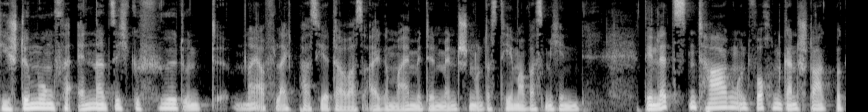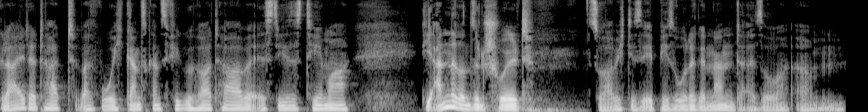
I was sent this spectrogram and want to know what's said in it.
die Stimmung verändert sich gefühlt und naja, vielleicht passiert da was allgemein mit den Menschen und das Thema, was mich in den letzten Tagen und Wochen ganz stark begleitet hat, wo ich ganz, ganz viel gehört habe, ist dieses Thema, die anderen sind schuld. So habe ich diese Episode genannt. Also ähm,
